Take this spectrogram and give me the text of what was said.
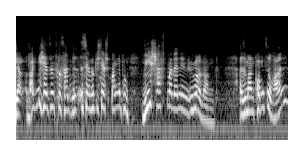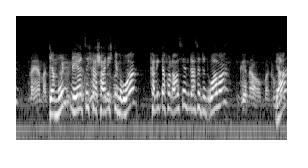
Ja, was mich jetzt interessant ist, ist ja wirklich der spannende Punkt. Wie schafft man denn den Übergang? Also man kommt so ran, Naja, der Mund nähert sich wahrscheinlich dem Ohr. Kann ich davon ausgehen, dass es das Ohr war? Genau, man tut Ja?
